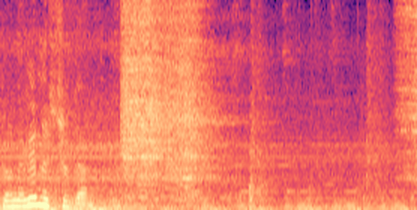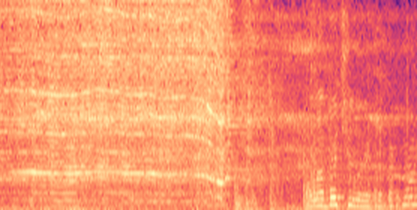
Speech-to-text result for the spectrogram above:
то, наверное, сюда. Молодой человек, это к нам?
